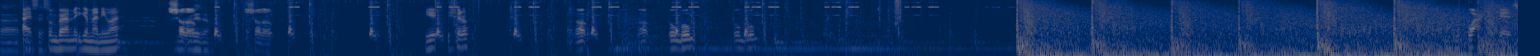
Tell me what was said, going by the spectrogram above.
Uh, I'm from Birmingham anyway. Shut up. Middle. Shut up. You shut up. Up. Up. Boom, boom. Boom, boom. Wankers.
